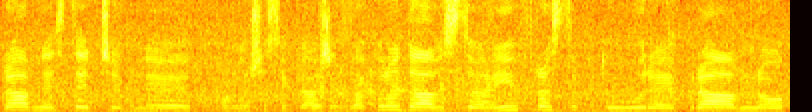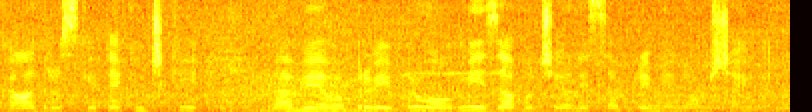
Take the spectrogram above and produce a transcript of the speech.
pravne stečevine, ono što se kaže zakonodavstva, infrastrukture, pravno, kadrovski, tehnički, da bi evo prvi prvo mi započeli sa primjenom Schengena.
